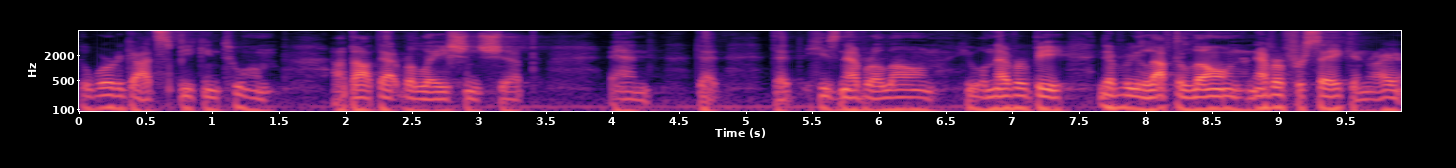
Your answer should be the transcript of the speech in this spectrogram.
the Word of God speaking to him about that relationship and that, that he's never alone. He will never be, never be left alone, never forsaken, right?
